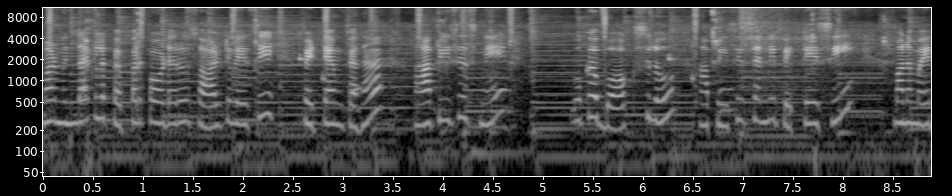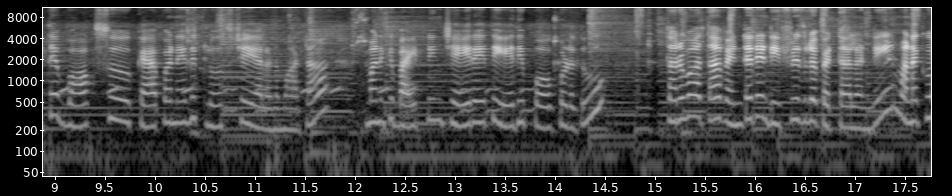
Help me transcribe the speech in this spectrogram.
మనం ఇందాకలో పెప్పర్ పౌడరు సాల్ట్ వేసి పెట్టాం కదా ఆ పీసెస్ని ఒక బాక్స్లో ఆ పీసెస్ అన్నీ పెట్టేసి మనమైతే బాక్స్ క్యాప్ అనేది క్లోజ్ చేయాలన్నమాట. మనకి బయట నుంచి ఎయిర్ అయితే ఏది పోకూడదు. తరువాత వెంటనే డీప్ ఫ్రిజ్లో పెట్టాలండి. మనకు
